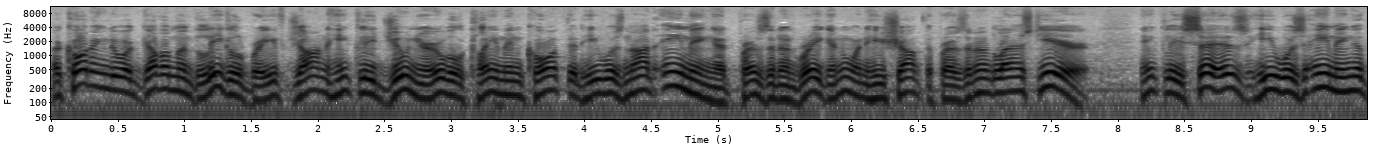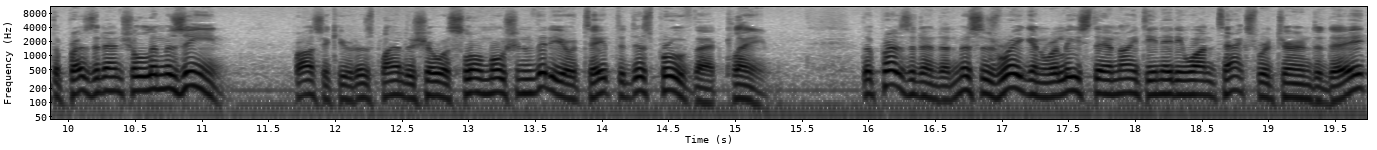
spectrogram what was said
According to a government legal brief, John Hinckley Jr. will claim in court that he was not aiming at President Reagan when he shot the president last year. Hinckley says he was aiming at the presidential limousine. Prosecutors plan to show a slow-motion videotape to disprove that claim. The President and Mrs. Reagan released their 1981 tax return today.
